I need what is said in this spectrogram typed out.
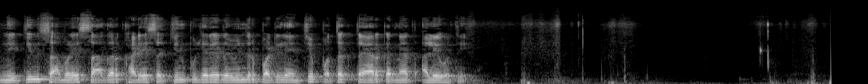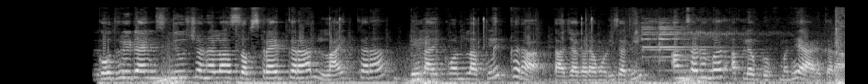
नितीन साबळे सागर खाडे सचिन पुजारी रवींद्र पाटील यांचे पथक तयार करण्यात आले होते. कोथळी टाइम्स न्यूज चॅनलला सबस्क्राईब करा लाईक करा बेल आयकॉनला क्लिक करा. ताज्या घडामोडीसाठी आमचा नंबर आपल्या ग्रुपमध्ये ऍड करा.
